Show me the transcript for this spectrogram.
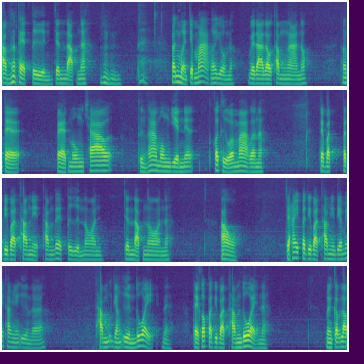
ทำตั้งแต่ตื่นจนหลับนะมันเหมือนจะมากนะโยมนะเวลาเราทำงานเนาะตั้งแต่แปดโมงเช้าถึงห้าโมงเย็นเนี่ย ก็ถือว่ามากแล้วนะ แต่บัตปฏิบัติธรรมเนี่ยทำได้ตื่นนอน จนหลับนอนนะ เอาจะให้ปฏิบัติธรรมอย่างเดียวไม่ทำอย่างอื่นเหรอทำอย่างอื่นด้วยนะแต่ก็ปฏิบัติธรรมด้วยนะเหมือนกับเรา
